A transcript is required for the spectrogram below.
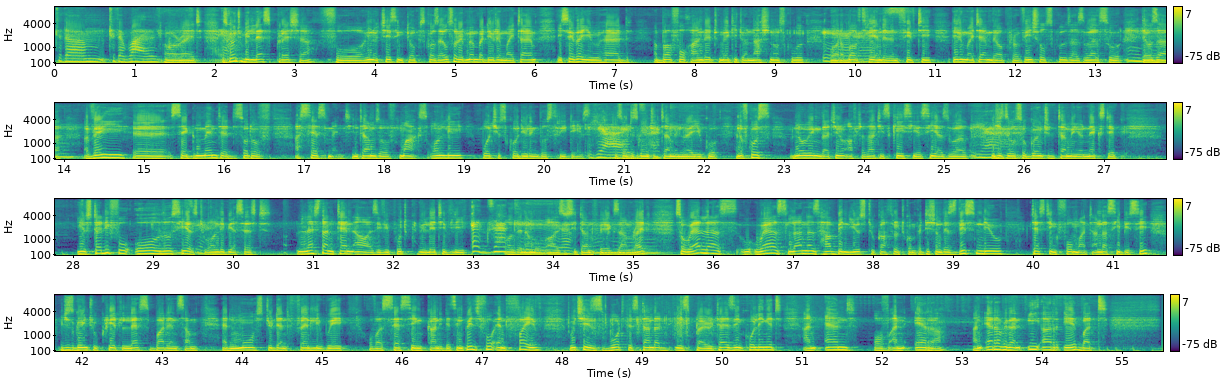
to the um, to the world. All right. It's going to be less pressure for you know chasing tops because I also remember during my time it's either you had above 400 to make it to a national school or above 350. During my time there were provincial schools as well, so there was a, a very uh, segmented sort of assessment in terms of marks. Only what you score during those three days Yeah, is what is going to determine where you go. And of course, knowing that you know after that is KCSE as well, which is also going to determine your next step you study for all those years to only be assessed less than 10 hours if you put cumulatively all the number of hours you sit down for your exam, right? Mm-hmm. So whereas, whereas learners have been used to cutthroat competition, there's this new testing format under CBC, which is going to create less burdensome and more student-friendly way of assessing candidates. In page four and five, which is what the standard is prioritizing, calling it an end of an era, an era with an ERA, but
